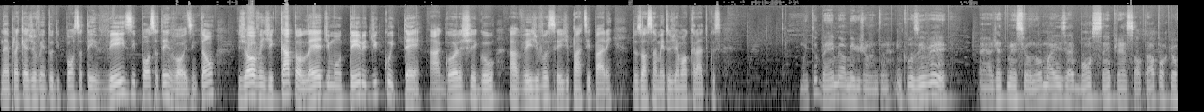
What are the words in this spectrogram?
né, para que a juventude possa ter vez e possa ter voz. Então, jovens de Catolé, de Monteiro e de Cuité, agora chegou a vez de vocês de participarem dos orçamentos democráticos. Muito bem, meu amigo Jonathan. Inclusive, a gente mencionou, mas é bom sempre ressaltar, porque o,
